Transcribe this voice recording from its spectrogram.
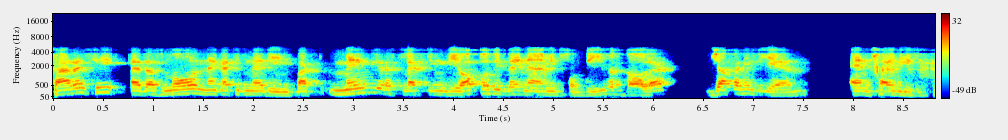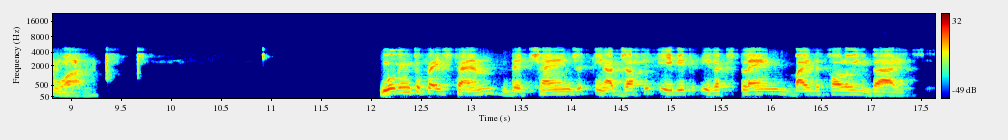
Currency had a small negative net impact, mainly reflecting the opposite dynamics of the US dollar, Japanese yen, and Chinese yuan. Moving to page 10, the change in adjusted EBIT is explained by the following variances:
